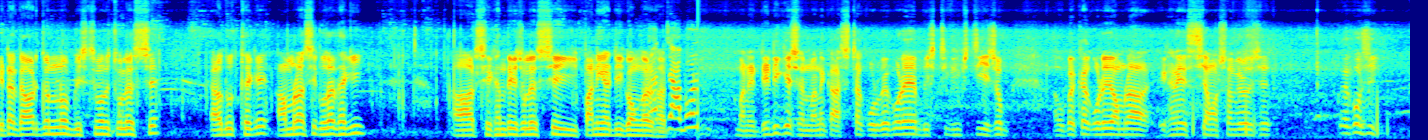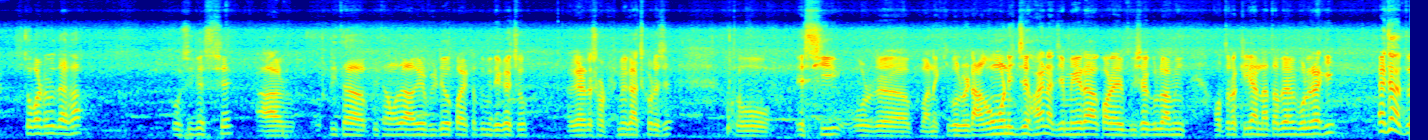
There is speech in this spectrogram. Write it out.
এটা দেওয়ার জন্য বৃষ্টির মধ্যে চলে এসছে এত দূর থেকে। আমরা আছি কোথায় থাকি? আর সেখান থেকে চলে এসছে এই পানিহাটি গঙ্গার ঘাট। মানে ডেডিকেশন মানে কাজটা করবে করে বৃষ্টি ফিষ্টি এসব উপেক্ষা করে আমরা এখানে এসেছি আমার সঙ্গে রয়েছে। কৌশিক চোপাটুকু দেখা। কৌশিক এসছে। আর পৃথা পৃথা আমাদের আগের ভিডিও কয়েকটা তুমি দেখেছ। আগে একটা শর্ট ফিল্মে কাজ করেছে। তো এসছি ওর মানে কি বলব এটা আগমনীর যে হয় না যে মেয়েরা করে বিষয়গুলো আমি অতটা ক্লিয়ার না তবে আমি বলে রাখি। আচ্ছা তো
